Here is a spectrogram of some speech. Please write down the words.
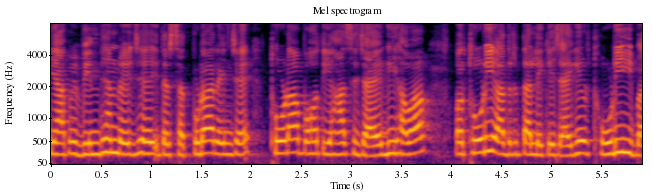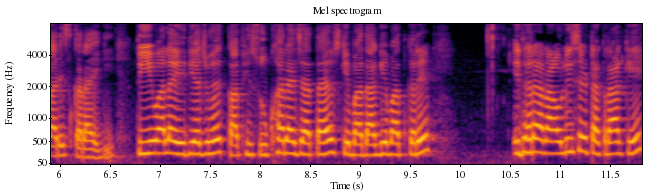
यहाँ पे विंध्यन रेंज है, इधर सतपुड़ा रेंज है, थोड़ा बहुत यहाँ से जाएगी हवा और थोड़ी आर्द्रता लेके जाएगी और थोड़ी ही बारिश कराएगी। तो ये वाला एरिया जो है, काफ़ी सूखा रह जाता है। उसके बाद आगे बात करें इधर अरावली से टकरा के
